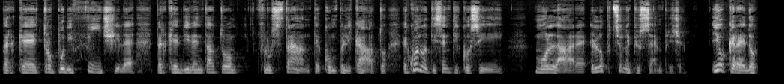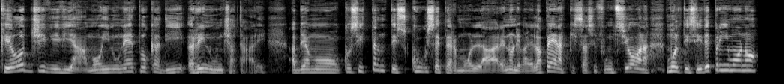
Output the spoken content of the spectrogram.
perché è troppo difficile, perché è diventato frustrante, complicato e quando ti senti così, mollare è l'opzione più semplice. Io credo che oggi viviamo in un'epoca di rinunciatari. Abbiamo così tante scuse per mollare, non ne vale la pena, chissà se funziona, molti si deprimono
